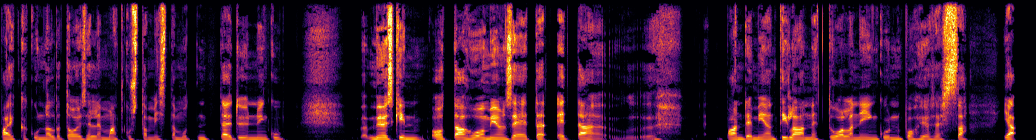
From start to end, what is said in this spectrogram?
paikkakunnalta toiselle matkustamista, mutta nyt täytyy niin myöskin ottaa huomioon se, että, että äh, pandemian tilanne tuolla niin kuin pohjoisessa ja,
